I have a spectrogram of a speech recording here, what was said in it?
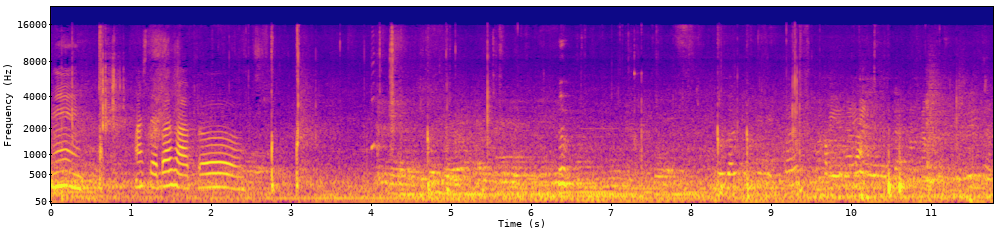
Nih, Mas Depa satu. Tinggal dipilihkan Amira yang tidak makan sendiri dan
